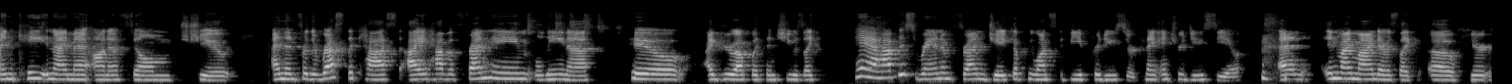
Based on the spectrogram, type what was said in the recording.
and Kate and I met on a film shoot. And then for the rest of the cast, I have a friend named Lena who I grew up with, and she was like, Hey, I have this random friend, Jacob, who wants to be a producer. Can I introduce you? and in my mind, I was like, Oh, here,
